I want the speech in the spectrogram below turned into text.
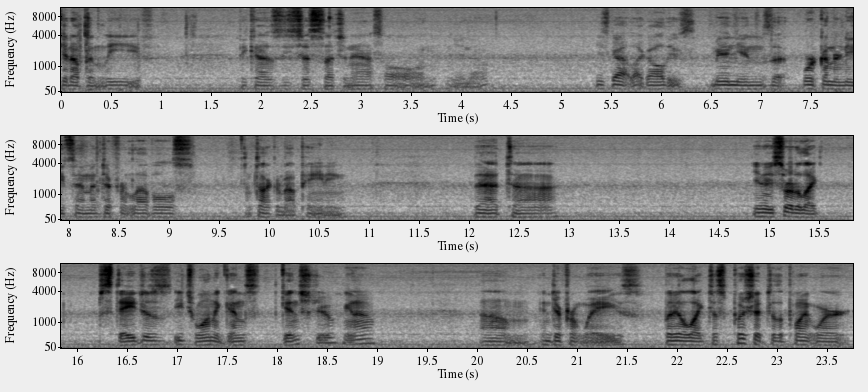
get up and leave because he's just such an asshole and you know he's got like all these minions that work underneath him at different levels. I'm talking about painting. That uh, you know he sort of like stages each one against against you. You know, um, in different ways but he'll like just push it to the point where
